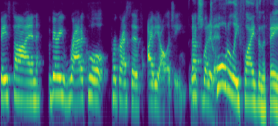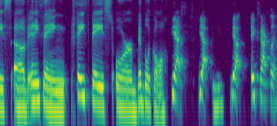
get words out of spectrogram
based on very radical progressive ideology. That's Which what it totally is. totally flies in the face of anything faith-based or biblical. Yes. Yeah. Mm-hmm. Yeah, exactly.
